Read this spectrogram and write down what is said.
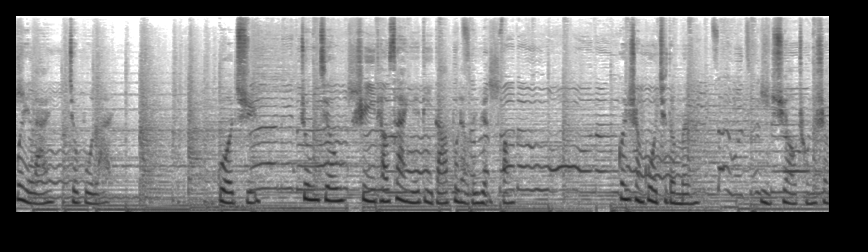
未来就不来。过去，终究是一条再也抵达不了的远方。关上过去的门，你需要重生。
